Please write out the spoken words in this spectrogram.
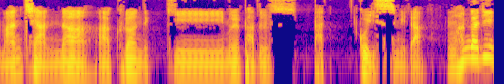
많지 않나 아, 그런 느낌을 받을 수, 받고 있습니다. 음, 한 가지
